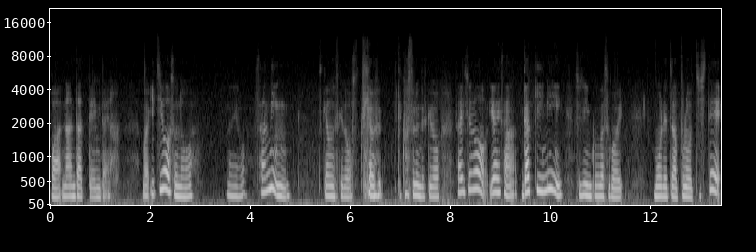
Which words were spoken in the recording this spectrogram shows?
は何だってみたいな、まあ、一応その何やろ3人付き合うんですけど 付き合う結婚するんですけど最初の八重さんガッキーに主人公がすごい猛烈アプローチして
